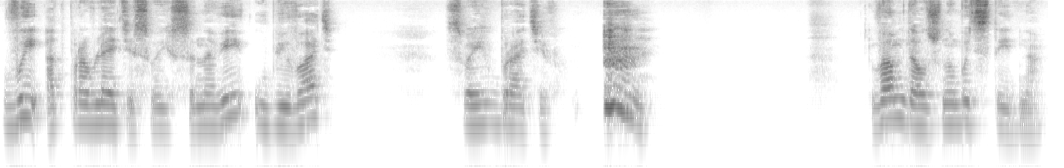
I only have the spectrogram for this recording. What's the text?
Вы отправляете своих сыновей убивать своих братьев. Вам должно быть стыдно.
